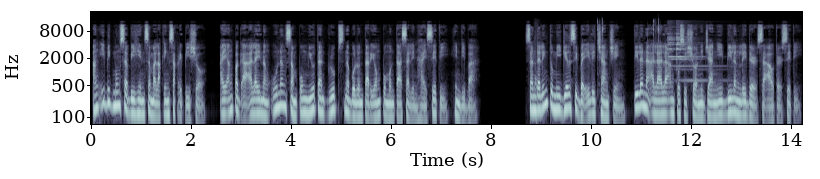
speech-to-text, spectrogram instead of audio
Ang ibig mong sabihin sa malaking sakripisyo ay ang pag-aalay ng unang sampung mutant groups na voluntaryong pumunta sa Linhai City, hindi ba? Sandaling tumigil si Bailey Changqing, tila naalala ang posisyon ni Jiang Yi bilang leader sa Outer City.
